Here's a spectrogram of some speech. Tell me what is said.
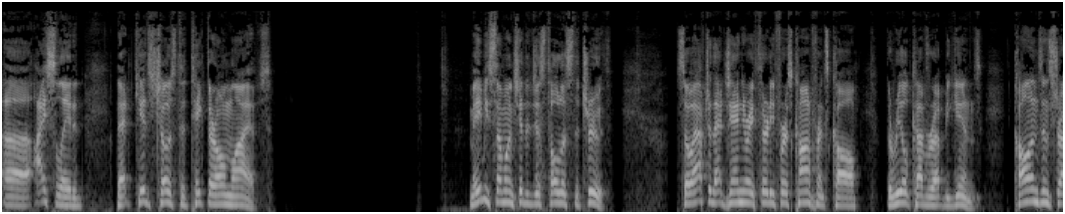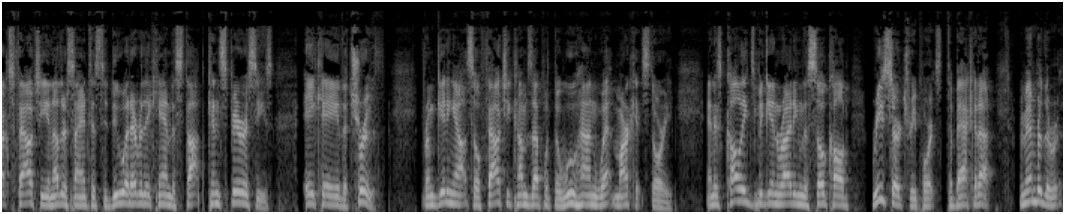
uh, isolated that kids chose to take their own lives. Maybe someone should have just told us the truth. So after that January 31st conference call, the real cover up begins. Collins instructs Fauci and other scientists to do whatever they can to stop conspiracies, aka the truth, from getting out. So Fauci comes up with the Wuhan wet market story, and his colleagues begin writing the so-called research reports to back it up. Remember the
